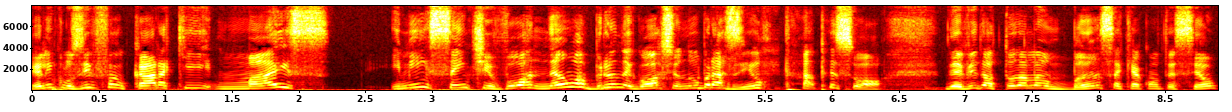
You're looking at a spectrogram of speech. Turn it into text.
Ele, inclusive, foi o cara que mais me incentivou a não abrir o um negócio no Brasil, tá, pessoal? Devido a toda a lambança que aconteceu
